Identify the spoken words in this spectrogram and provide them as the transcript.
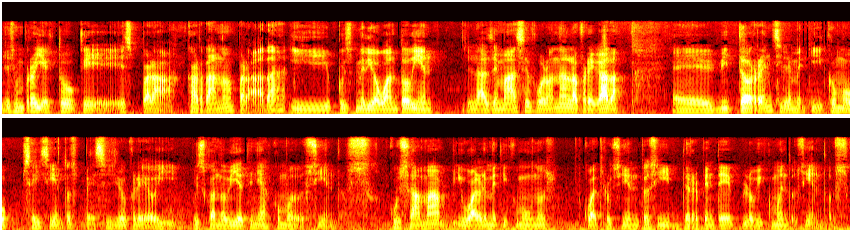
es un proyecto que es para Cardano, para Ada, y pues medio aguantó bien. Las demás se fueron a la fregada. Eh, BitTorrent sí le metí como 600 pesos yo creo y pues cuando vi tenía como 200. Kusama igual le metí como unos 400 y de repente lo vi como en 200.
